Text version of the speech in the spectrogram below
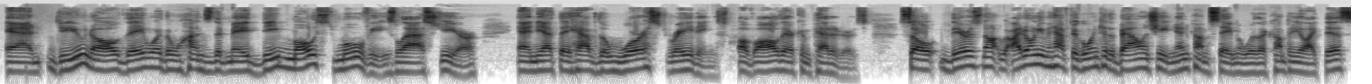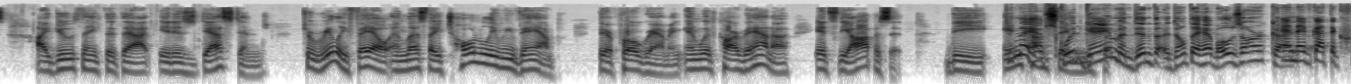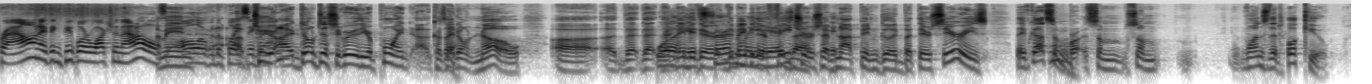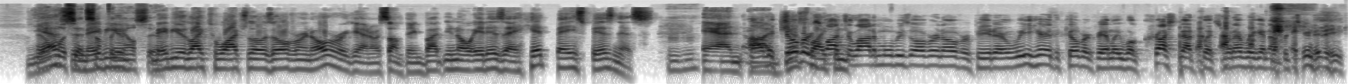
And do you know they were the ones that made the most movies last year, and yet they have the worst ratings of all their competitors. So there's not, I don't even have to go into the balance sheet and income statement with a company like this. I do think that, that it is destined to really fail unless they totally revamp their programming. And with Carvana, it's the opposite. The didn't they have Squid Game and didn't they, don't they have Ozark? And I, they've got The Crown. I think people are watching that all, I mean, all over the place uh, again. Your, I don't disagree with your point because uh, yeah. I don't know uh, that, that, well, that, maybe their maybe their features a, have it, not been good, but their series they've got some hmm. some some ones that hook you. Yes, and maybe you maybe you'd like to watch those over and over again or something. But you know, it is a hit-based business, mm-hmm. and uh, the Kilburgs like watch the, a lot of movies over and over. Peter, we here at the Kilburg family will crush Netflix whenever we get an opportunity.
